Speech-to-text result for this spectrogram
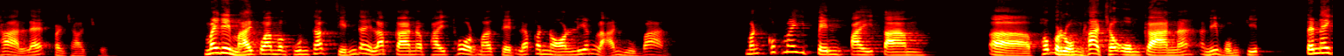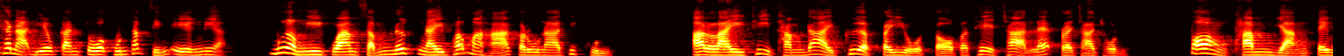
ชาติและประชาชน ไม่ได้หมายความว่าคุณทักษิณได้รับการอภัยโทษมาเสร็จแล้วก็นอนเลี้ยงหลานอยู่บ้าน มันก็ไม่เป็นไปตาม พระบรมราชโองการนะ อันนี้ผมคิด แต่ในขณะเดียวกันตัวคุณทักษิณเองเนี่ยเมื่อมีความสำนึกในพระมหากรุณาธิคุณ อะไรที่ทำได้เพื่อประโยชน์ต่อประเทศชาติและประชาชน ต้องทำอย่างเต็ม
